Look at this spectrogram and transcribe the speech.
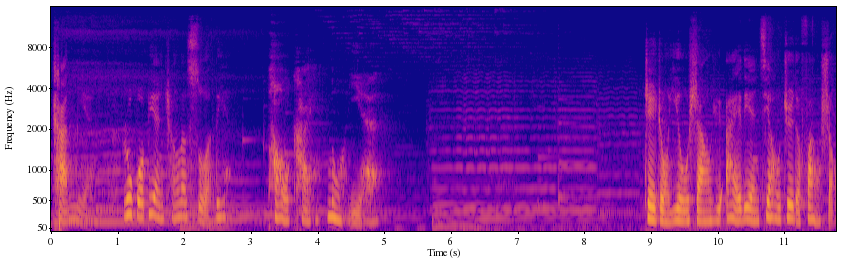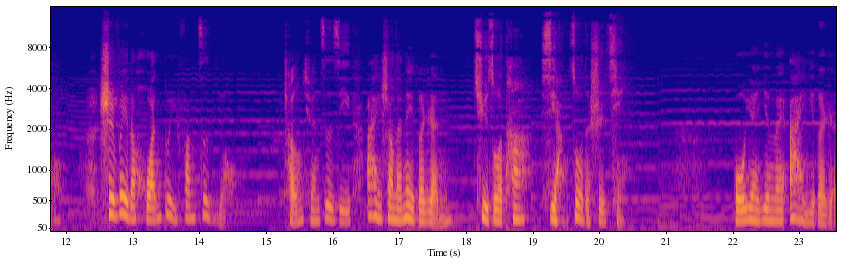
缠绵如果变成了锁链。抛开诺言，这种忧伤与爱恋交织的放手，是为了还对方自由，成全自己爱上的那个人，去做他想做的事情。不愿因为爱一个人，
